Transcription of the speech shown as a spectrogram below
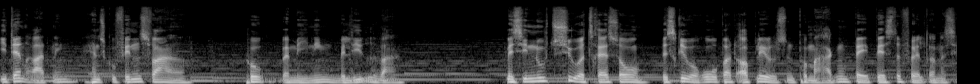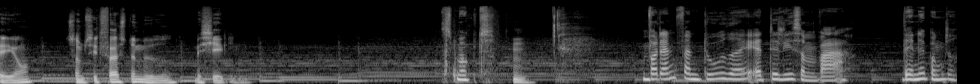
i den retning, han skulle finde svaret på, hvad meningen med livet var. Med sin nu 67 år beskriver Robert oplevelsen på marken bag bedsteforældrenes have som sit første møde med sjælen. Smukt. Hmm. Hvordan fandt du ud af, at det ligesom var vendepunktet?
